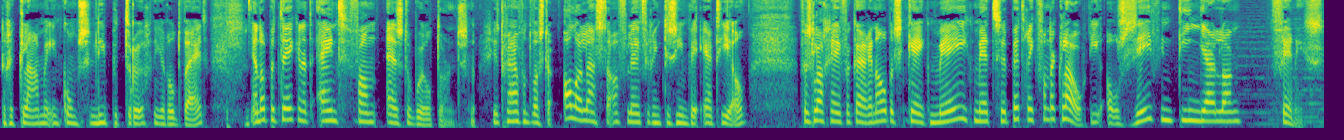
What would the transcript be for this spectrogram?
de reclameinkomsten liepen terug wereldwijd. En dat betekent het eind van As the World Turns. Nou, gisteravond was de allerlaatste aflevering te zien bij RTL. Verslaggever Karin Alberts keek mee met Patrick van der Klauw... die al 17 jaar lang fan is.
